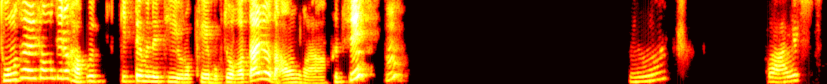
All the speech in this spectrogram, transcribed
동사의 성질을 갖고 있기 때문에 뒤에 이렇게 목적어가 딸려 나온 거야. 그치? 응? 응? right.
